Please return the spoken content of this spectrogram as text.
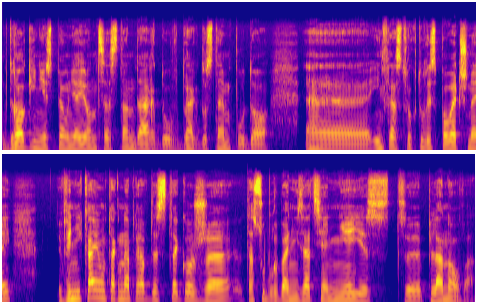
drogi niespełniające standardów, brak dostępu do infrastruktury społecznej, wynikają tak naprawdę z tego, że ta suburbanizacja nie jest e, planowa,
